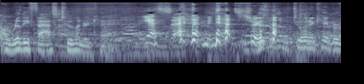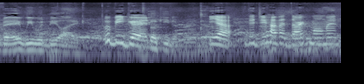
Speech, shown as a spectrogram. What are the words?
a really fast 200k. Yes, I mean that's true. If This was a 200k brevet. We would be like would be good. cooking it. Yeah. Did you have a dark moment?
